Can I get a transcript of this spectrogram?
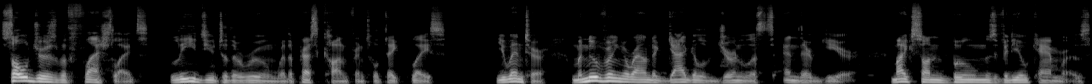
Soldiers with flashlights lead you to the room where the press conference will take place. You enter, maneuvering around a gaggle of journalists and their gear mics on booms, video cameras,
